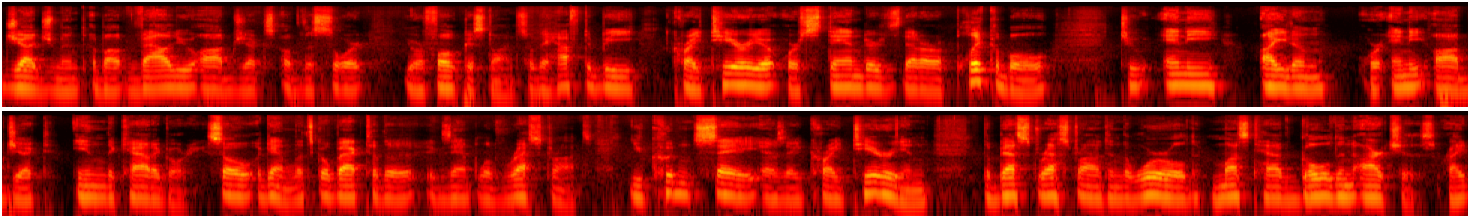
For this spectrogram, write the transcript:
judgment about value objects of the sort you're focused on. So they have to be criteria or standards that are applicable to any item or any object in the category. So again, let's go back to the example of restaurants. You couldn't say as a criterion the best restaurant in the world must have golden arches, right?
